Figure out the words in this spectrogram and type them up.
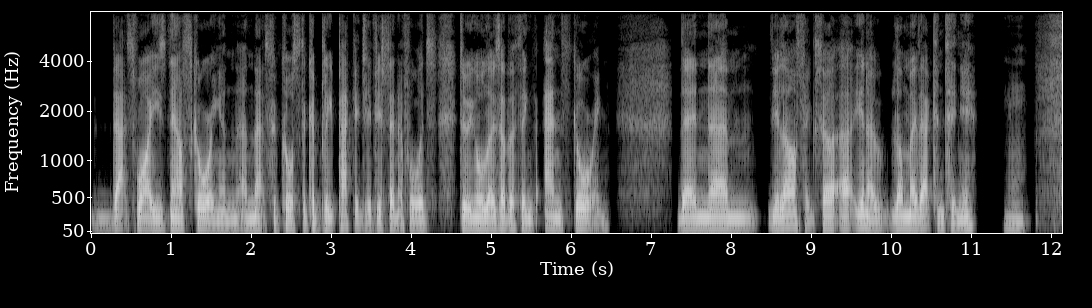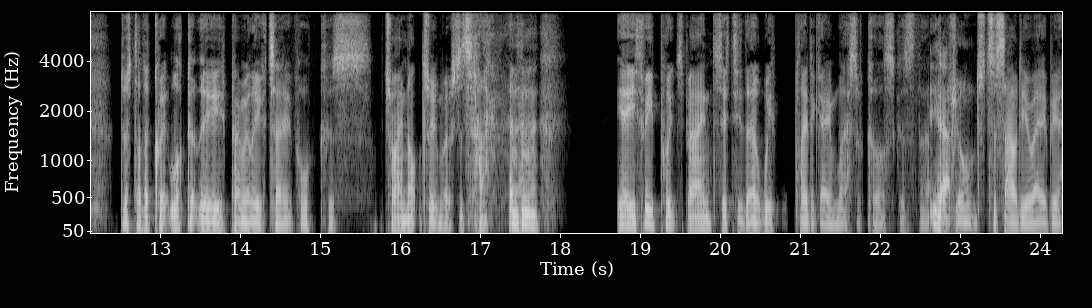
that's why he's now scoring, and and that's of course the complete package. If your centre forwards doing all those other things and scoring, then um, you're laughing. So uh, you know, long may that continue. Hmm. Just had a quick look at the Premier League table because try not to most of the time. yeah, you're three points behind City, though. We've played a game less, of course, because that Yeah. jaunt to Saudi Arabia.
